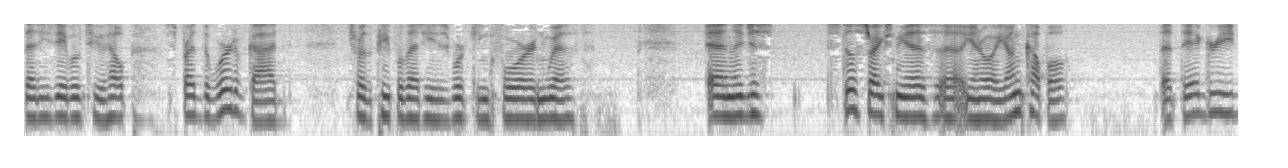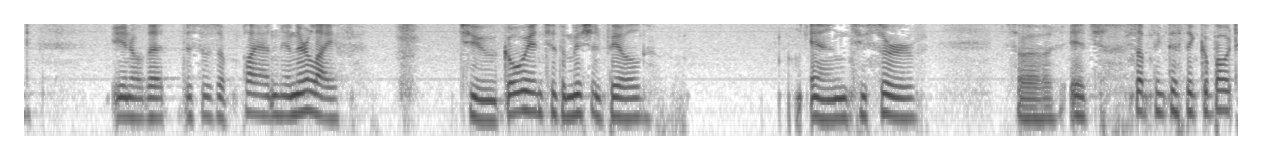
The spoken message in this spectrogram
that he's able to help spread the word of God for the people that he's working for and with. And it just still strikes me as a, you know a young couple that they agreed you know that this was a plan in their life to go into the mission field and to serve. So it's something to think about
